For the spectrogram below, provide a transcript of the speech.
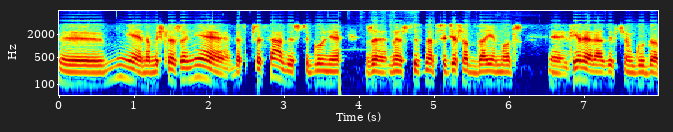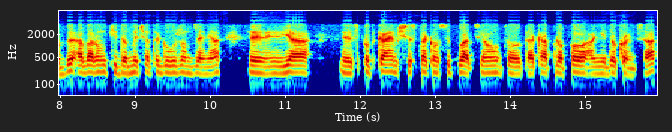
Yy, nie, no myślę, że nie. Bez przesady, szczególnie, że mężczyzna przecież oddaje mocz wiele razy w ciągu doby, a warunki do mycia tego urządzenia. Yy, ja yy, spotkałem się z taką sytuacją, to tak a propos, a nie do końca,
